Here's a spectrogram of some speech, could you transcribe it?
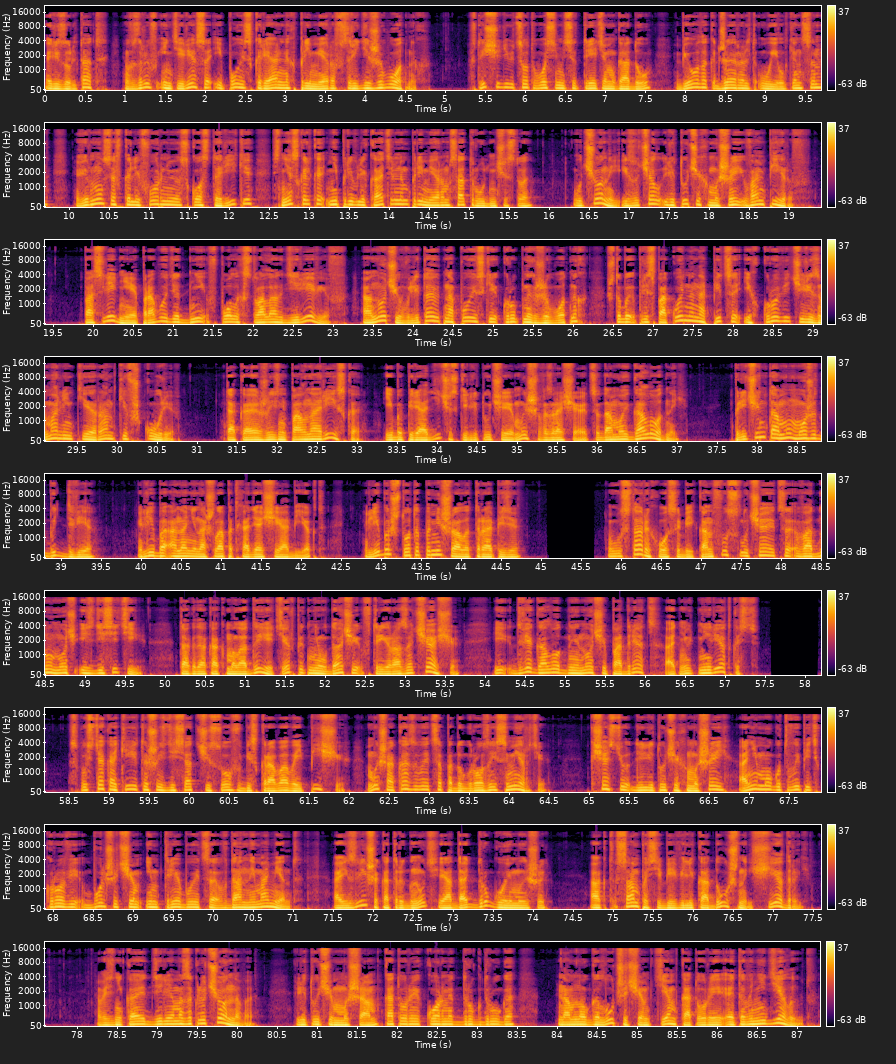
Результат – взрыв интереса и поиск реальных примеров среди животных. В 1983 году биолог Джеральд Уилкинсон вернулся в Калифорнию с Коста-Рики с несколько непривлекательным примером сотрудничества. Ученый изучал летучих мышей-вампиров. Последние проводят дни в полых стволах деревьев, а ночью вылетают на поиски крупных животных, чтобы преспокойно напиться их крови через маленькие ранки в шкуре. Такая жизнь полна риска, ибо периодически летучая мышь возвращается домой голодной. Причин тому может быть две. Либо она не нашла подходящий объект, либо что-то помешало трапезе. У старых особей конфуз случается в одну ночь из десяти, тогда как молодые терпят неудачи в три раза чаще, и две голодные ночи подряд отнюдь не редкость. Спустя какие-то 60 часов без кровавой пищи мышь оказывается под угрозой смерти. К счастью для летучих мышей, они могут выпить крови больше, чем им требуется в данный момент, а излишек отрыгнуть и отдать другой мыши. Акт сам по себе великодушный, щедрый, Возникает дилемма заключенного. Летучим мышам, которые кормят друг друга, намного лучше, чем тем, которые этого не делают.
